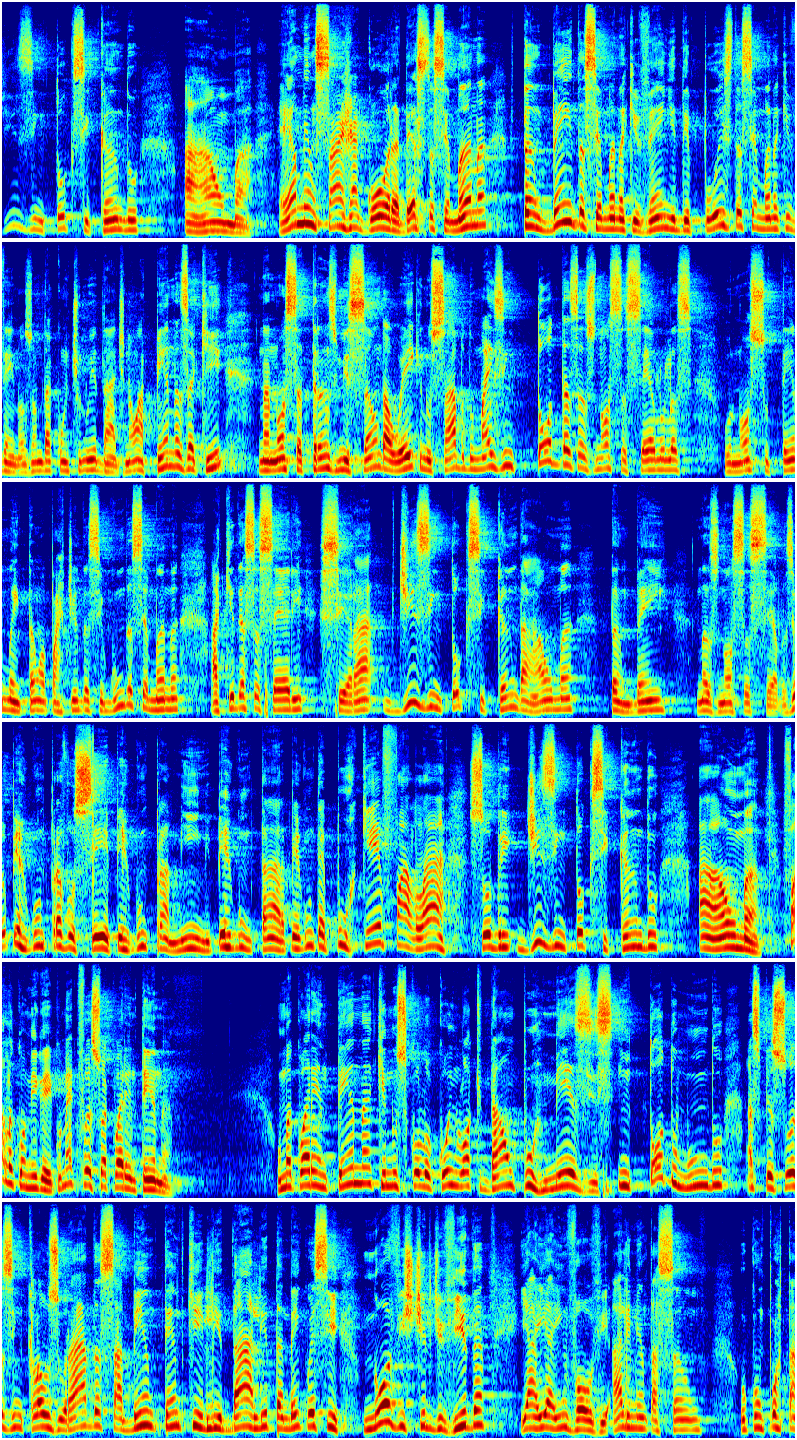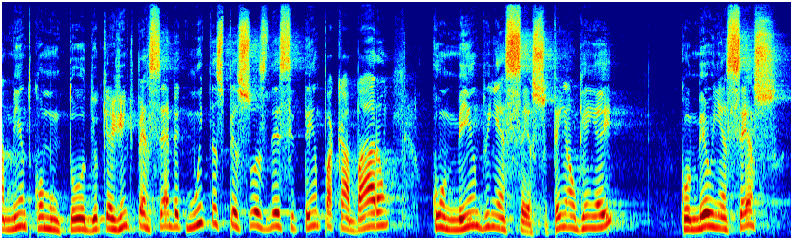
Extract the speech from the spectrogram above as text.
Desintoxicando a alma. É a mensagem agora desta semana, também da semana que vem e depois da semana que vem. Nós vamos dar continuidade, não apenas aqui na nossa transmissão da Wake no sábado, mas em todas as nossas células. O nosso tema, então, a partir da segunda semana aqui dessa série, será Desintoxicando a Alma também nas nossas celas. Eu pergunto para você, pergunto para mim, me perguntar, a pergunta é por que falar sobre desintoxicando a alma? Fala comigo aí, como é que foi a sua quarentena? Uma quarentena que nos colocou em lockdown por meses, em todo mundo, as pessoas enclausuradas, sabendo, tendo que lidar ali também com esse novo estilo de vida, e aí, aí envolve alimentação, o comportamento como um todo. E o que a gente percebe é que muitas pessoas nesse tempo acabaram comendo em excesso. Tem alguém aí? Comeu em excesso?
